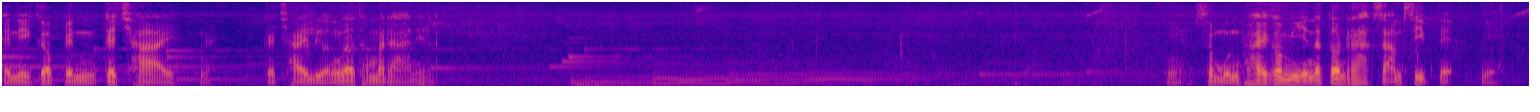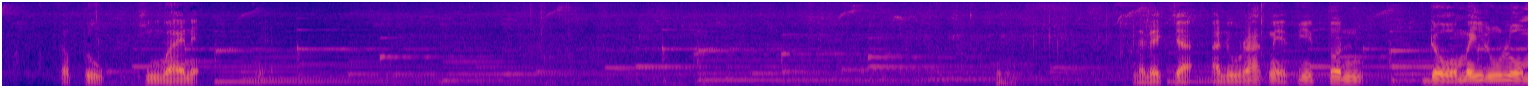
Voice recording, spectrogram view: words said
อันนี้ก็เป็นกระชายนะกระชายเหลืองเราธรรมดานี่แหละ เนี่ยสมุนไพรก็มีนะต้นราก 30เนี่ยเนี่ยก็ปลูกทิ้งไว้เนี่ยเนี่ยเล็กจะอนุรักษ์เนี่ยมีต้นโดไม่รู้ล้ม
